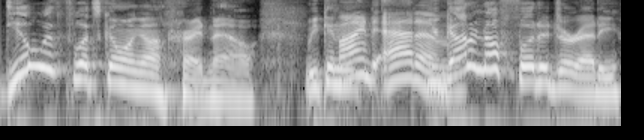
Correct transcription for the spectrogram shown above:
deal with what's going on right now. We can Find Adam. You got enough footage already.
